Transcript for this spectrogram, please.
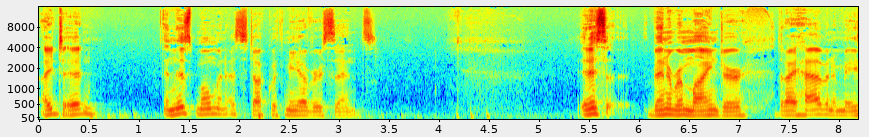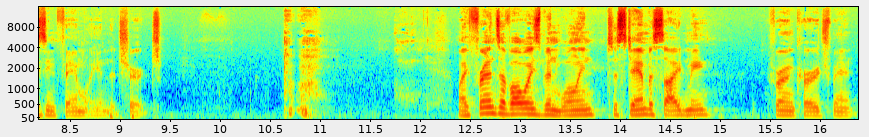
I did. And this moment has stuck with me ever since. It has been a reminder that I have an amazing family in the church. My friends have always been willing to stand beside me for encouragement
